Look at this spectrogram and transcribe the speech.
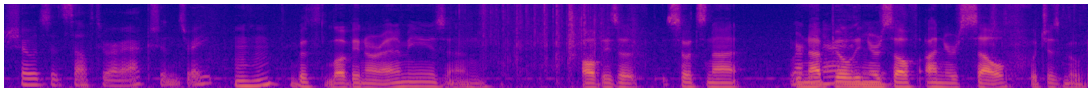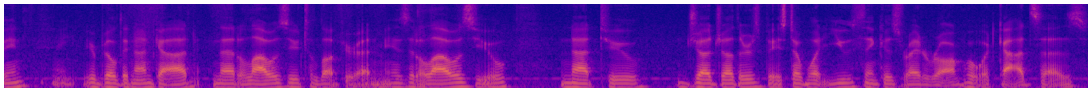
shows itself through our actions, right? Mm-hmm. With loving our enemies and all these other. So it's not. You're not building yourself on yourself, which is moving. Right. You're building on God, and that allows you to love your enemies. It allows you not to judge others based on what you think is right or wrong, but what God says,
